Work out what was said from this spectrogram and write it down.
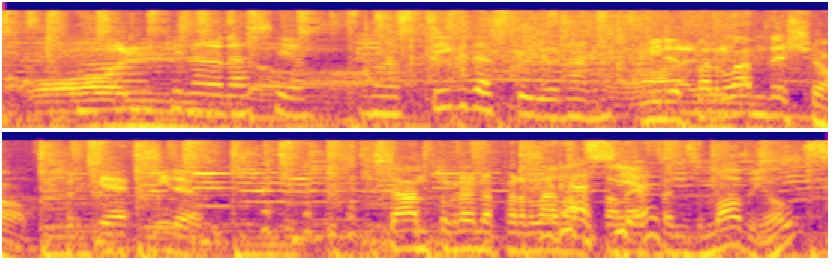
Oh, Quina gràcia. M'estic descollonant. Mira, parlant d'això, perquè, mira, estàvem tornant a parlar dels Gràcies. telèfons mòbils.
